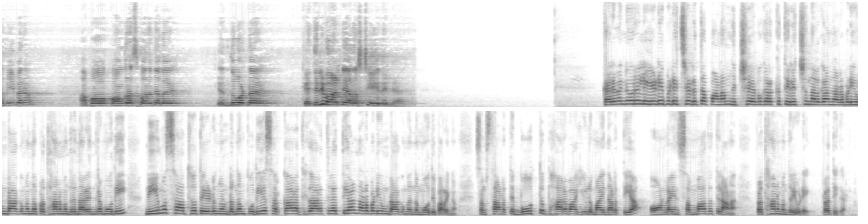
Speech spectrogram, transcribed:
സമീപനം? അപ്പോ കോൺഗ്രസ് പറഞ്ഞത് എന്തുകൊണ്ട് കെജ്രിവാളിനെ അറസ്റ്റ് ചെയ്തില്ല കരുവന്നൂരിൽ ഏടി പിടിച്ചെടുത്ത പണം നിക്ഷേപകർക്ക് തിരിച്ചു നൽകാൻ നടപടിയുണ്ടാകുമെന്ന് പ്രധാനമന്ത്രി നരേന്ദ്രമോദി നിയമസാധുത തേടുന്നുണ്ടെന്നും പുതിയ സർക്കാർ അധികാരത്തിലെത്തിയാൽ നടപടിയുണ്ടാകുമെന്നും മോദി പറഞ്ഞു. സംസ്ഥാനത്തെ ബൂത്ത് ഭാരവാഹികളുമായി നടത്തിയ ഓൺലൈൻ സംവാദത്തിലാണ് പ്രധാനമന്ത്രിയുടെ പ്രതികരണം.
